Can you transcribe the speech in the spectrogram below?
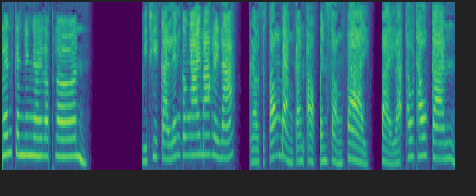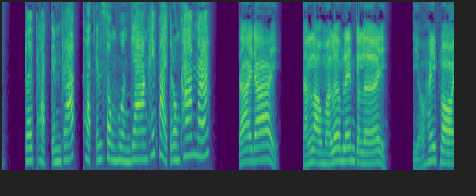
เล่นกันยังไงล่ะเพลิน วิธีการเล่นก็ง่ายมากเลยนะ เราจะต้องแบ่งกันออกเป็นสองฝ่าย ฝ่ายละเท่าๆกัน โดยผลัดกันรับ ผลัดกันส่งห่วงยางให้ฝ่ายตรงข้ามนะ ได้ได้งั้นเรามาเริ่มเล่นกันเลย เดี๋ยวให้พลอย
